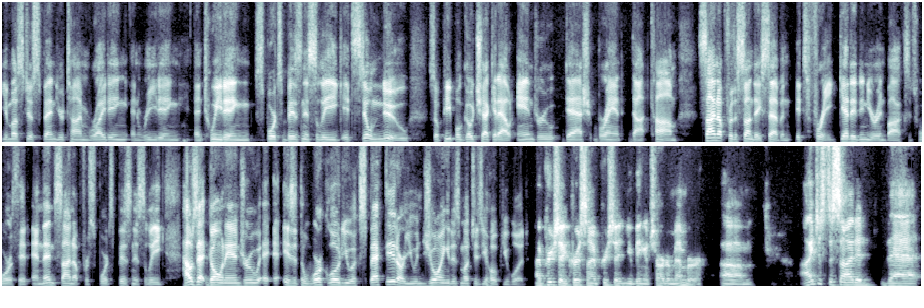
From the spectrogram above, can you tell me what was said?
You must just spend your time writing and reading and tweeting Sports Business League. It's still new, so people go check it out. Andrew-Brandt.com. Sign up for the Sunday Seven. It's free. Get it in your inbox. It's worth it. And then sign up for Sports Business League. How's that going, Andrew? Is it the workload you expected? Are you enjoying it as much as you hope you would? I appreciate it, Chris, and I appreciate you being a charter member. Um, I just decided that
